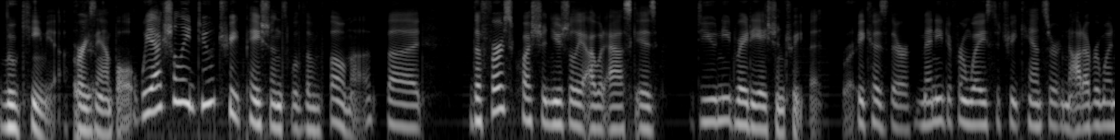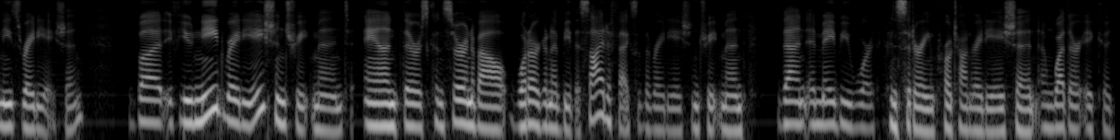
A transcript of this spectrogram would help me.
leukemia, for Okay. example. We actually do treat patients with lymphoma, but the first question usually I would ask is Do you need radiation treatment? Right. Because there are many different ways to treat cancer. Not everyone needs radiation. But if you need radiation treatment and there's concern about what are going to be the side effects of the radiation treatment, then it may be worth considering proton radiation and whether it could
